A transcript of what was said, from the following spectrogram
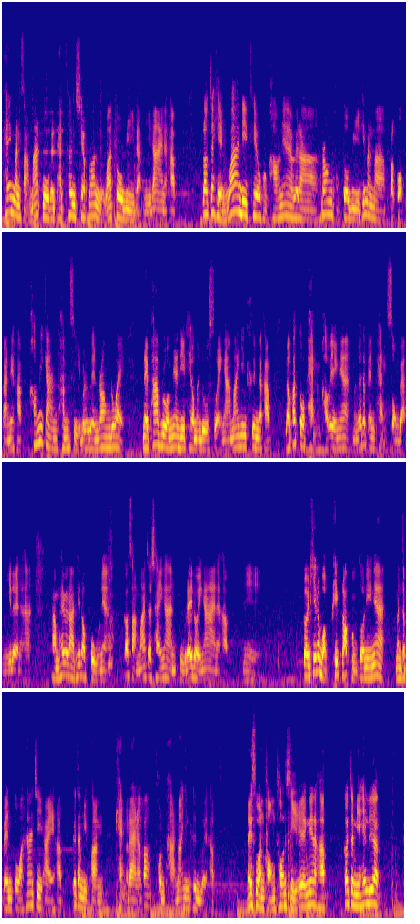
ให้มันสามารถปูเป็นแพทเทิร์นเชฟรอนหรือว่าตัว V แบบนี้ได้นะครับเราจะเห็นว่าดีเทลของเขาเนี่ยเวลาร่องของตัว V ที่มันมาประกบกันเนี่ยครับเขามีการทำสีบริเวณร่องด้วย ในภาพรวมเนี่ยดีเทลมันดูสวยงามมากยิ่งขึ้นนะครับ แล้วก็ตัวแผ่นของเขาเองเนี่ยมันก็จะเป็นแผ่นทรงแบบนี้เลยนะฮะทำให้เวลาที่เราปูเนี่ยก็สามารถจะใช้งานปูได้โดยง่ายนะครับนี่โดยที่ระบบคลิกล็อกของตัวนี้เนี่ยมันจะเป็นตัว 5GI ครับก็จะมีความแข็งแรงแล้วก็ทนทานมากยิ่งขึ้นด้วยครับ ในส่วนของโทนสีเองเนี่ยนะครับก็จะมีให้เลือก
